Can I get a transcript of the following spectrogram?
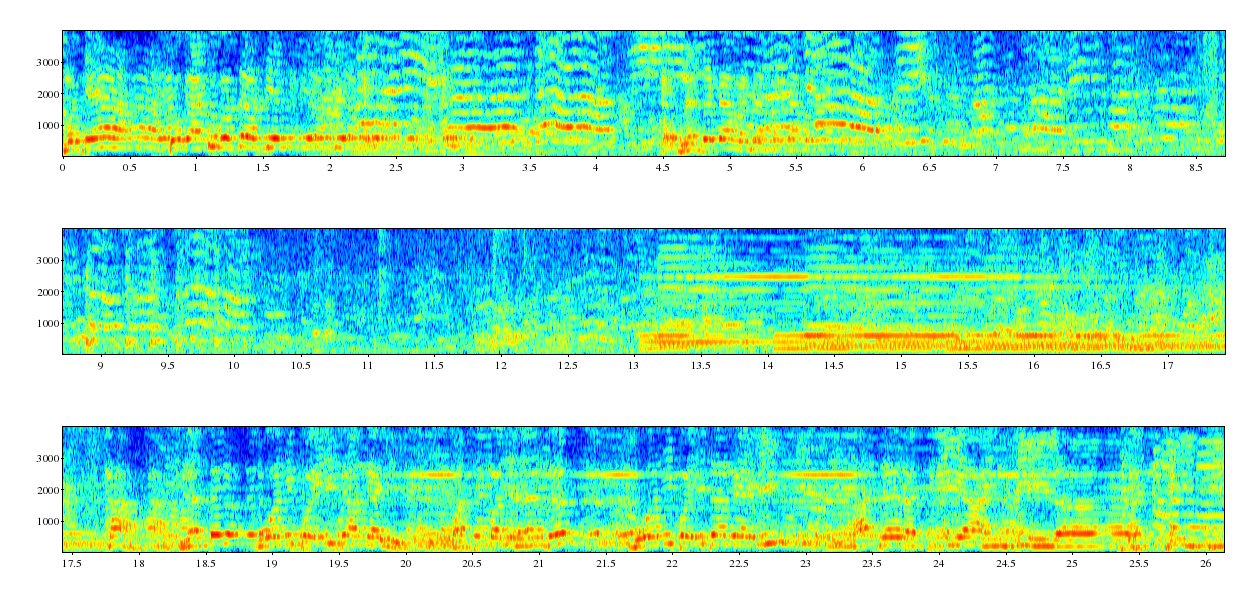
मग त्या तो गांडू कसा असेल? नंतर काय म्हणतात? हा नंतर बुवानी पहिली चाल गायली. भाषण बाजी झाल्यानंतर बुवानी पहिली चाल गायली. आज रात्री या अंटीला अंटीची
